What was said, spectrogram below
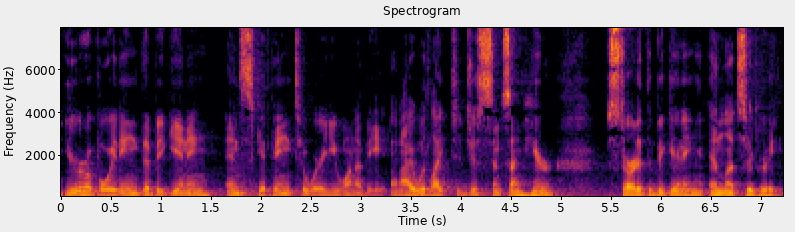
you're avoiding the beginning and skipping to where you want to be. And I would like to just, since I'm here, start at the beginning and let's agree.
